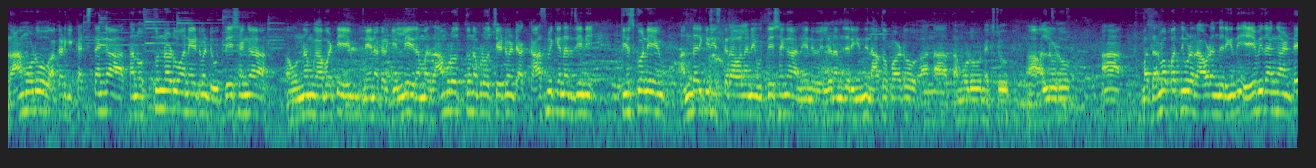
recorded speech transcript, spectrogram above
రాముడు అక్కడికి ఖచ్చితంగా తను వస్తున్నాడు అనేటువంటి ఉద్దేశంగా ఉన్నాం కాబట్టి నేను అక్కడికి వెళ్ళి మరి రాముడు వస్తున్నప్పుడు వచ్చేటువంటి ఆ కాస్మిక్ ఎనర్జీని తీసుకొని అందరికీ తీసుకురావాలనే ఉద్దేశంగా నేను వెళ్ళడం జరిగింది. నాతో పాటు నా తమ్ముడు నెక్స్ట్ అల్లుడు మా ధర్మపత్ని కూడా రావడం జరిగింది. ఏ విధంగా అంటే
